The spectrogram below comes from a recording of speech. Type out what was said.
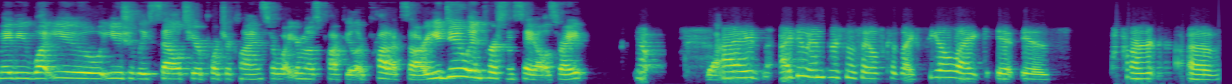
maybe what you usually sell to your portrait clients or what your most popular products are. You do in-person sales, right? Yep. Yeah. I I do in-person sales because I feel like it is part of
